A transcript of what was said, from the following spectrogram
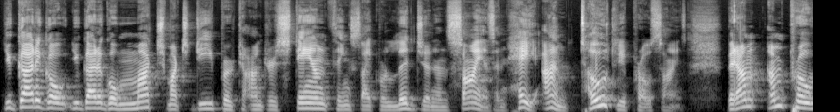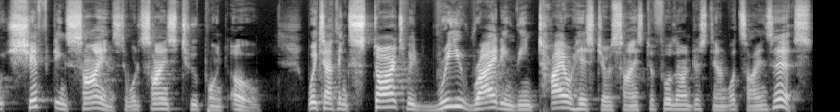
You gotta go, you gotta go much, much deeper to understand things like religion and science. And hey, I'm totally pro science, but I'm I'm pro shifting science towards science 2.0 which I think starts with rewriting the entire history of science to fully understand what science is.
